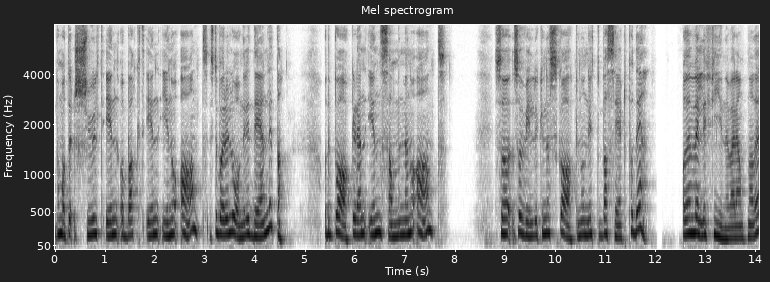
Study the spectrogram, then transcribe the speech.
på en måte skjult inn og bakt inn i noe annet. Hvis du bare låner ideen litt, da, og du baker den inn sammen med noe annet, så, så, vil du kunne skape noe nytt basert på det. Og den veldig fine varianten av det,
